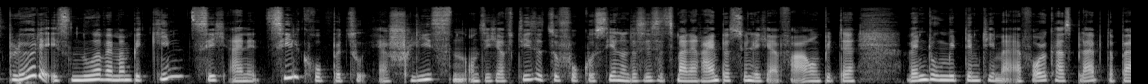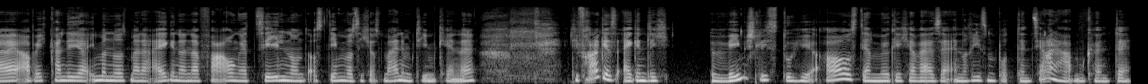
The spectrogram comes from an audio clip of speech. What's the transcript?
Blöde ist nur, wenn man beginnt, sich eine Zielgruppe zu erschließen und sich auf diese zu fokussieren, und das ist jetzt meine rein persönliche Erfahrung, bitte, wenn du mit dem Thema Erfolg hast, bleib dabei, aber ich kann dir ja immer nur aus meiner eigenen Erfahrung erzählen und aus dem, was ich aus meinem Team kenne. Die Frage ist eigentlich, wem schließt du hier aus, der möglicherweise ein Riesenpotenzial haben könnte?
